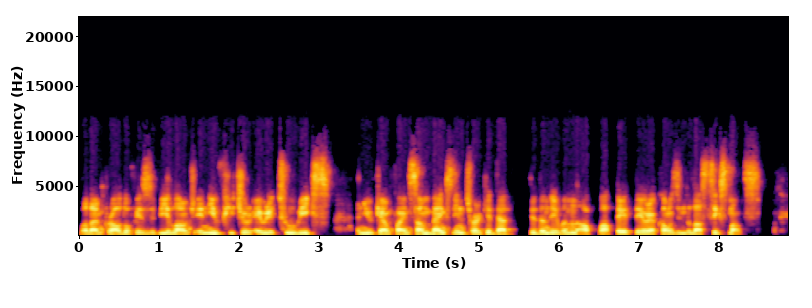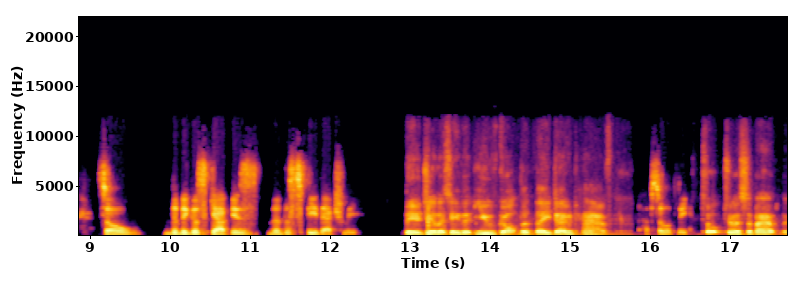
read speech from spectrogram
what I'm proud of is we launch a new feature every two weeks. And you can find some banks in Turkey that didn't even up, update their accounts in the last six months. So the biggest gap is the, the speed, actually. The agility that you've got that they don't have absolutely. Talk to us about the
